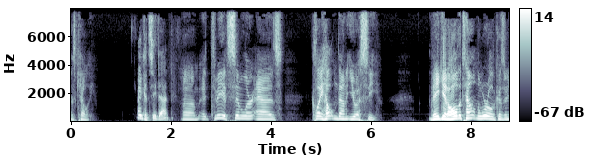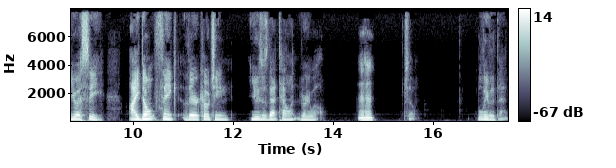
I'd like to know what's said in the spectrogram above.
as Kelly. I could see that. Um, it, to me, it's similar as Clay Helton down at USC. They get all the talent in the world because they're USC. I don't think their coaching uses that talent very well. Mm-hmm. So we'll leave it at that.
